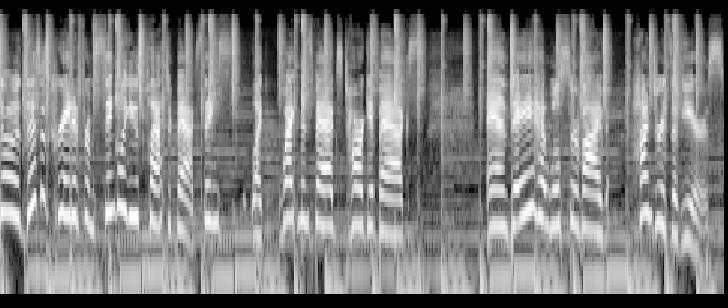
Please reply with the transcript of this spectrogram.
So, this is created from single use plastic bags, things like Wegmans bags, Target bags, and they will survive hundreds of years.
